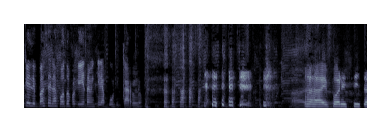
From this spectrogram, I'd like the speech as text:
que le pase la foto porque ella también quería publicarlo. Ay, pobrecita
